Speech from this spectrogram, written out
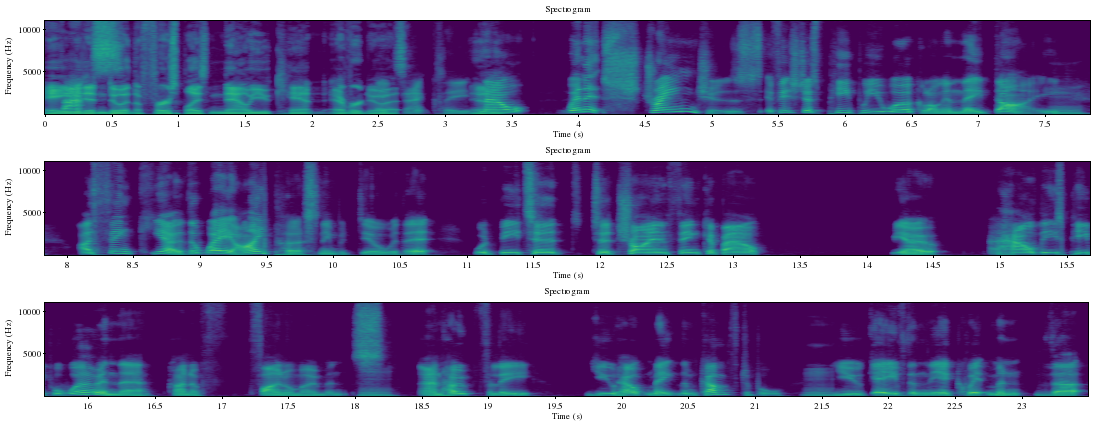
a you didn't do it in the first place. Now you can't ever do it. exactly Yeah. now when it's strangers if it's just people you work along and they die. Mm. I think you know the way I personally would deal with it would be to to try and think about you know how these people were in their kind of final moments Mm. and hopefully you helped make them comfortable Mm. you gave them the equipment that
